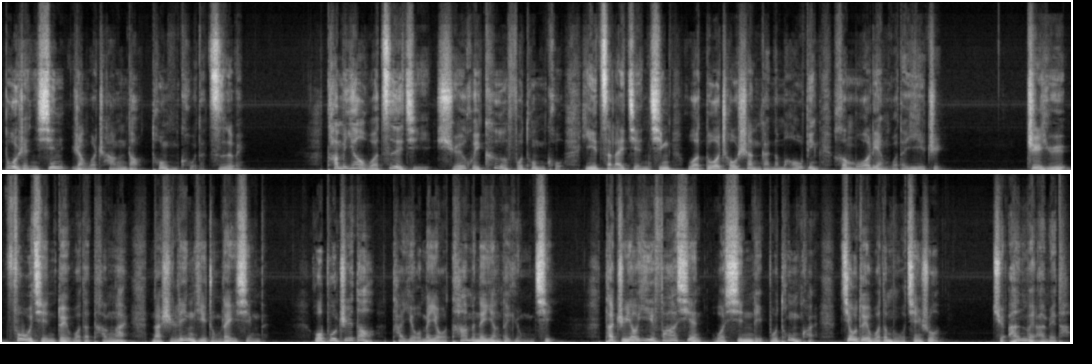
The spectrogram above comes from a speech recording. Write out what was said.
不忍心让我尝到痛苦的滋味。他们要我自己学会克服痛苦，以此来减轻我多愁善感的毛病和磨练我的意志。至于父亲对我的疼爱，那是另一种类型的。我不知道他有没有他们那样的勇气。他只要一发现我心里不痛快，就对我的母亲说：“去安慰安慰他。”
